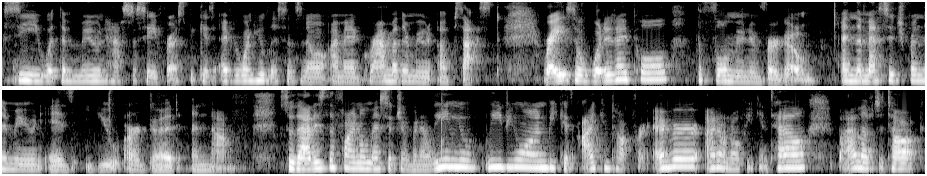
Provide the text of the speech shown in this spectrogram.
see what the moon has to say for us because everyone who listens know I'm a grandmother moon obsessed, right? So what did I pull? The full moon in Virgo. And the message from the moon is you are good enough. So that is the final message I'm going to leave you leave you on because I can talk forever. I don't know if you can tell, but I love to talk.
